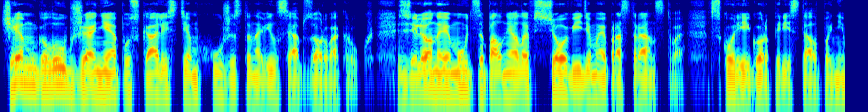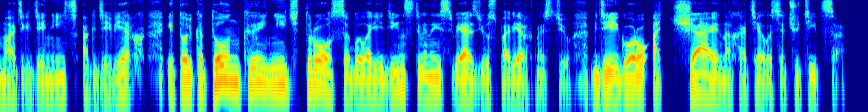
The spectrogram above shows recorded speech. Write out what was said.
Чем глубже они опускались, тем хуже становился обзор вокруг. Зеленая муть заполняла все видимое пространство. Вскоре Егор перестал понимать, где низ, а где верх, и только тонкая нить троса была единственной связью с поверхностью, где Егору отчаянно хотелось очутиться.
